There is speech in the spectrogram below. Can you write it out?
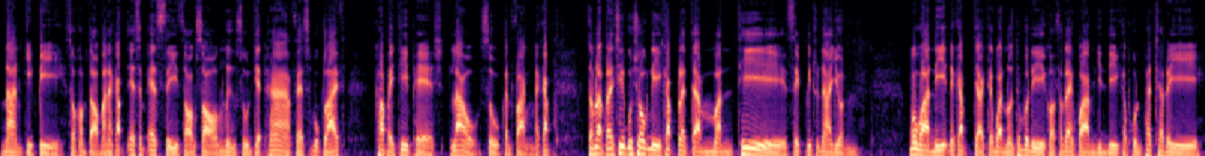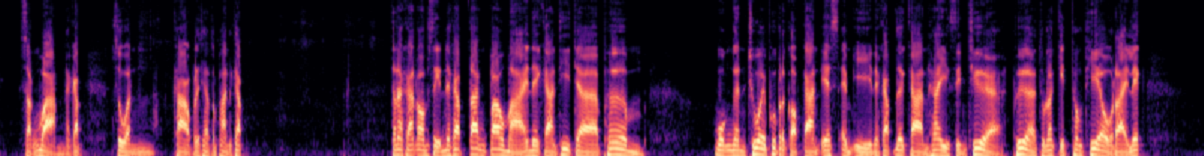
นานกี่ปี ส่งคำตอบมานะครับ SMS 422 1075 Facebook Live เข้าไปที่เพจเล่าสู่กันฟังนะครับสำหรับรายชื่อผู้โชคดีครับ ประจำวันที่ 10 มิถุนายน เมื่อวานนี้นะครับจากจังหวัดนนทบุรีขอแสดงความยินดีกับคุณพัชรีสังวานนะครับ ส่วนข่าวประชาสัมพันธ์ครับ ธนาคารออมสินนะครับ ตั้งเป้าหมายในการที่จะเพิ่มวงเงินช่วยผู้ประกอบการ SME นะครับด้วยการให้สินเชื่อเพื่อธุรกิจท่องเที่ยวรายเล็ก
